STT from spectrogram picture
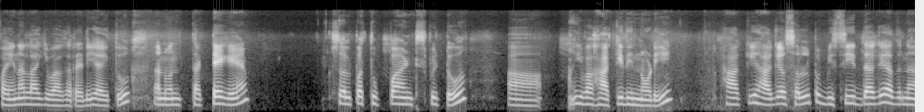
ಫೈನಲ್ ಆಗಿ ಇವಾಗ ರೆಡಿ ಆಯಿತು. ನಾನು ಒಂದು ತಟ್ಟೆಗೆ ಸ್ವಲ್ಪ ತುಪ್ಪ ಅಂಟಿಸ್ಬಿಟ್ಟು ಇವಾಗ ಹಾಕಿದ್ದೀನಿ ನೋಡಿ. ಹಾಕಿ ಹಾಗೆ ಸ್ವಲ್ಪ ಬಿಸಿ ಇದ್ದಾಗೆ ಅದನ್ನು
